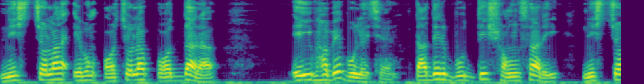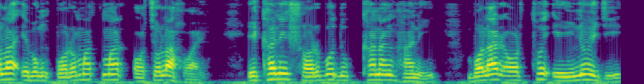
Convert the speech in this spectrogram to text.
নিশ্চলা এবং অচলা পদ দ্বারা এইভাবে বলেছেন, তাদের বুদ্ধি সংসারে নিশ্চলা এবং পরমাত্মার অচলা হয়। এখানে সর্ব দুঃখানাং হানি। বলার অর্থ এই নয় যে,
